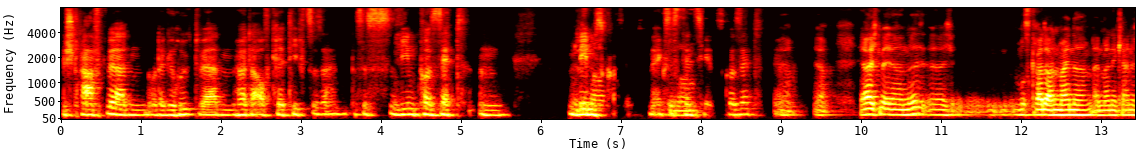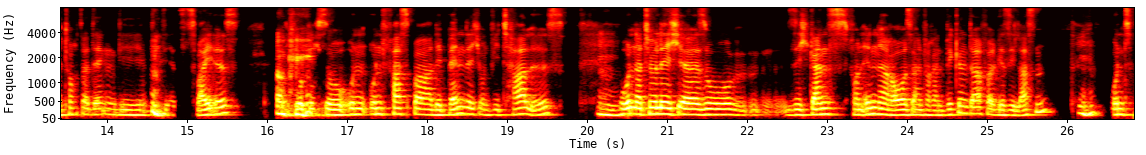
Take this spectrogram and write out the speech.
bestraft werden oder gerügt werden, hört er auf, kreativ zu sein. Das ist wie ein Korsett, ein, ein genau. Lebenskorsett ein existenzielles genau. Korsett. Ja, ja. Ja, ja ich, äh, ne, ich muss gerade an meine, an meine kleine Tochter denken, die, die hm. jetzt zwei ist. Okay. Die wirklich so un, unfassbar lebendig und vital ist. Mhm. Und natürlich äh, so sich ganz von innen heraus einfach entwickeln darf, weil wir sie lassen. Mhm. Und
